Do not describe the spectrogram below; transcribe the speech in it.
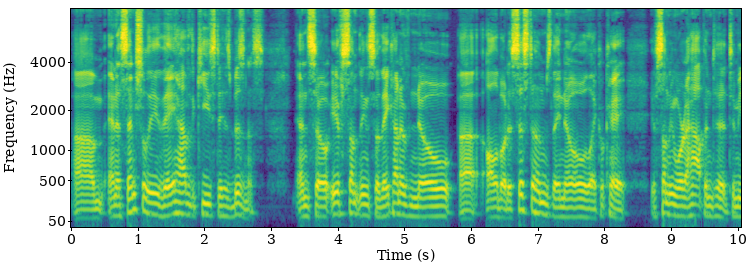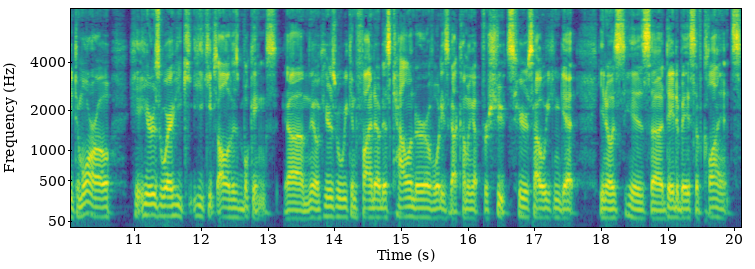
Um, and essentially they have the keys to his business. And so if something, so they kind of know uh, all about his systems. They know like, okay, if something were to happen to, to me tomorrow, here's where he, he keeps all of his bookings. Um, you know, here's where we can find out his calendar of what he's got coming up for shoots. Here's how we can get, you know, his, his uh, database of clients.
